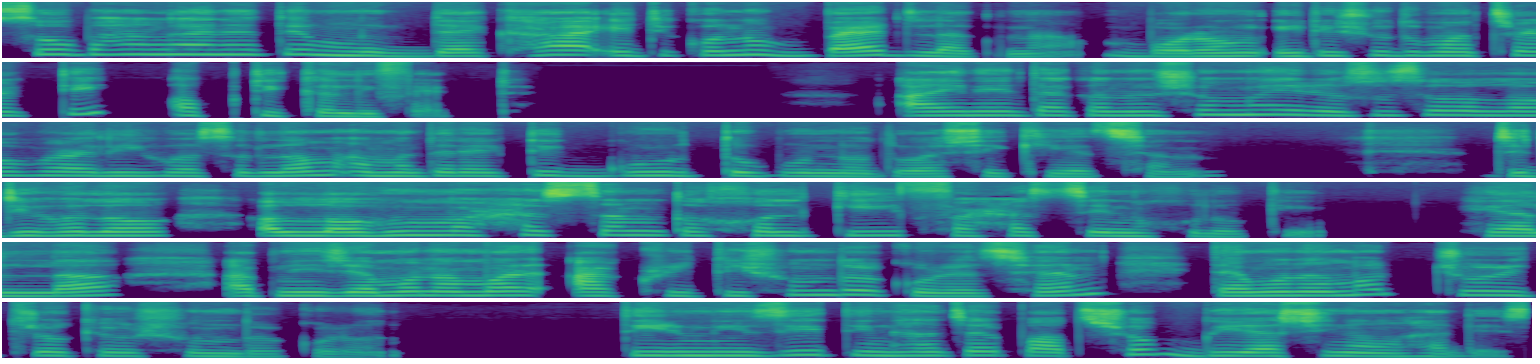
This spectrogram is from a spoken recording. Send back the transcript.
So ভাঙানাতে মুখ দেখা এটি কোনো ব্যাড লাক না, বরং এটি শুধুমাত্র একটি অপটিক্যাল ইফেক্ট। আইনে তাকানোর সময় রাসূল সাল্লাল্লাহু আলাইহি ওয়াসাল্লাম আমাদের একটি গুরুত্বপূর্ণ দোয়া শিখিয়েছেন। যেটি হলো আল্লাহুম্মা হাসসানতা খলকি ফাহাসসিন খুলুকি। হে আল্লাহ, আপনি যেমন আমার আকৃতি সুন্দর করেছেন, তেমন আমার চরিত্রকেও সুন্দর করুন। তিরমিজি ৩৫৮২ নং হাদিস।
